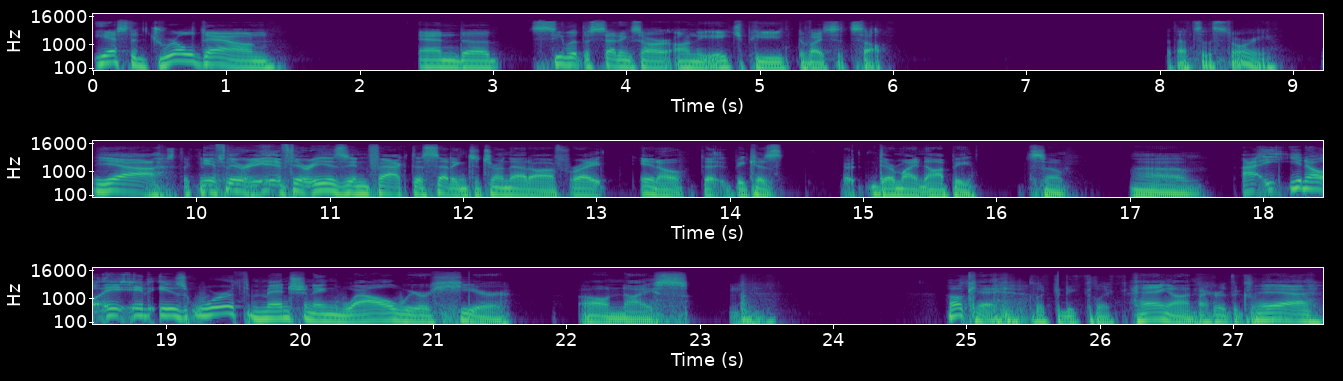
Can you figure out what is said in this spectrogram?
he has to drill down and uh, see what the settings are on the HP device itself. But that's the story. Yeah, if there it. if there is in fact a setting to turn that off, right? You know, that, because there might not be. So, um, I you know, it, it is worth mentioning while we're here. Oh, nice. Okay, Clickety click. hang on. I heard the click. Yeah.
